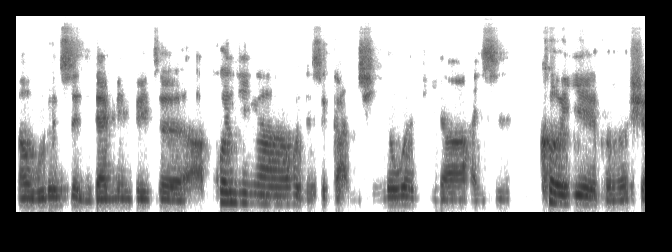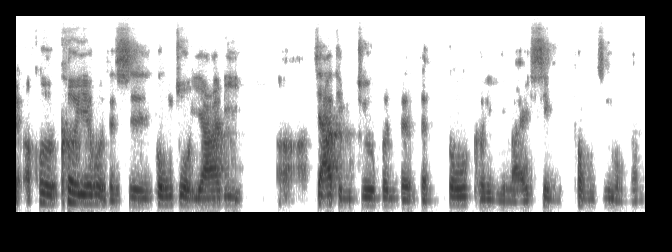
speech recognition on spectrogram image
那无论是你在面对着啊婚姻啊，或者是感情的问题啊，还是课业和学或课业或者是工作压力。啊，家庭纠纷等等都可以来信通知我们，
